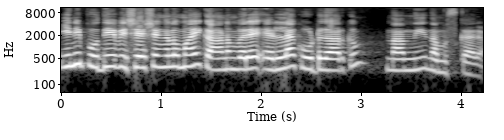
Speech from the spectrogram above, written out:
ഇനി പുതിയ വിശേഷങ്ങളുമായി കാണും വരെ എല്ലാ കൂട്ടുകാർക്കും നന്ദി നമസ്കാരം.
